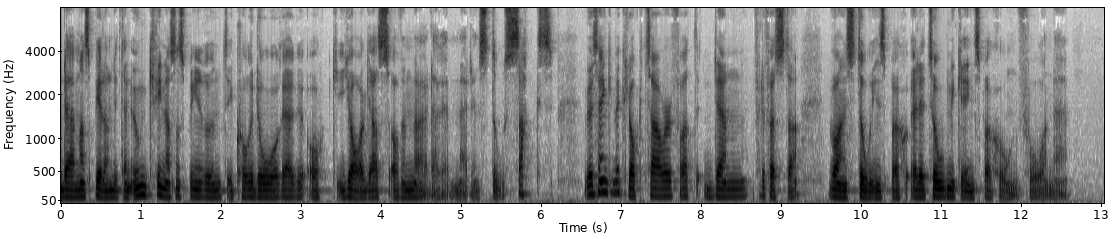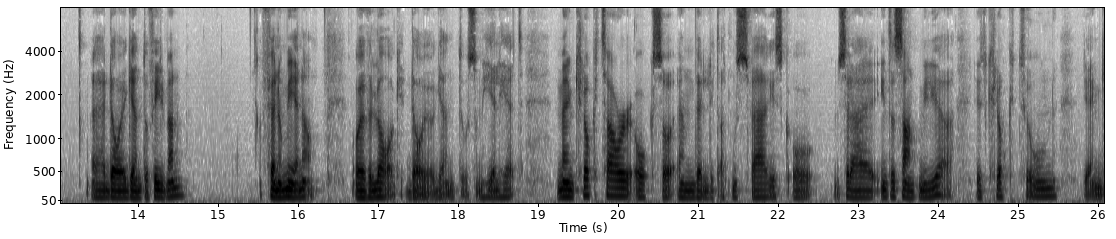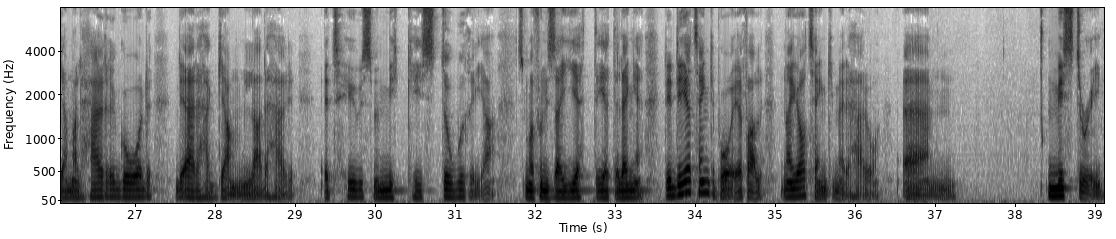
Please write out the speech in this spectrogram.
Där man spelar en liten ung kvinna som springer runt i korridorer och jagas av en mördare med en stor sax. Och jag tänker med Clock Tower för att den, för det första, var en stor inspiration, eller tog mycket inspiration från eh, eh, Dario Gento-filmen Fenomena och överlag Dario Gento som helhet. Men Clock Tower är också en väldigt atmosfärisk och sådär intressant miljö. Det är ett klocktorn, det är en gammal herrgård, det är det här gamla, det här ett hus med mycket historia som har funnits där jätte, jättelänge. Det är det jag tänker på i alla fall när jag tänker mig det här då. Um, mystery.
